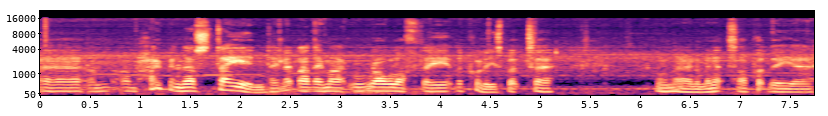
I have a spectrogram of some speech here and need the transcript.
Uh, I'm, I'm, hoping they'll stay in. They look like they might roll off the the pulleys but uh, we'll know in a minute. So I'll put the uh,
